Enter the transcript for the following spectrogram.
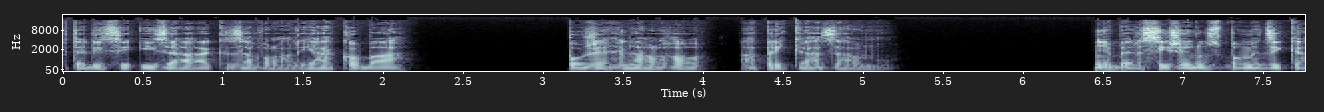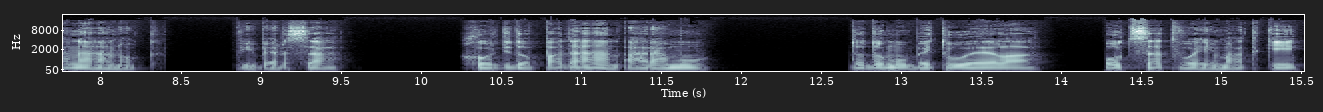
Vtedy si Izák zavolal Jakoba, požehnal ho a prikázal mu. Neber si ženu spomedzi Kanánok, vyber sa, choď do Padán Aramu, do domu Betuéla, otca tvojej matky,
